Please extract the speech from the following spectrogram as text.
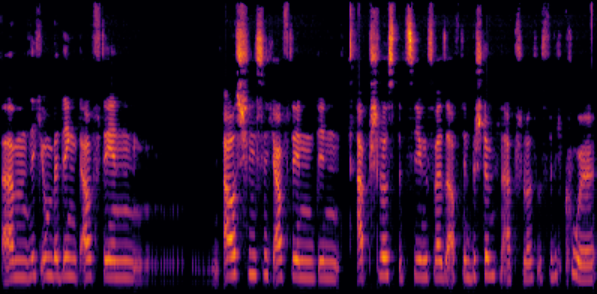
ähm, nicht unbedingt auf den ausschließlich auf den den Abschluss beziehungsweise auf den bestimmten Abschluss. Das finde ich cool.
